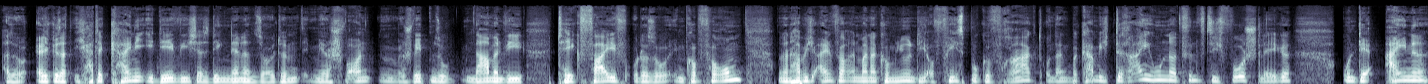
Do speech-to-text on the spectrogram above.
Also ehrlich gesagt, ich hatte keine Idee, wie ich das Ding nennen sollte. Mir, mir schwebten so Namen wie Take Five oder so im Kopf herum. Und dann habe ich einfach in meiner Community auf Facebook gefragt und dann bekam ich 350 Vorschläge und der eine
